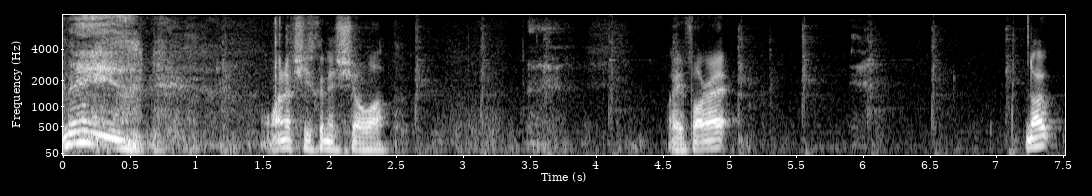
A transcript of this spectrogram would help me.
Man. I wonder if she's to show up. Wait for it. Nope.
